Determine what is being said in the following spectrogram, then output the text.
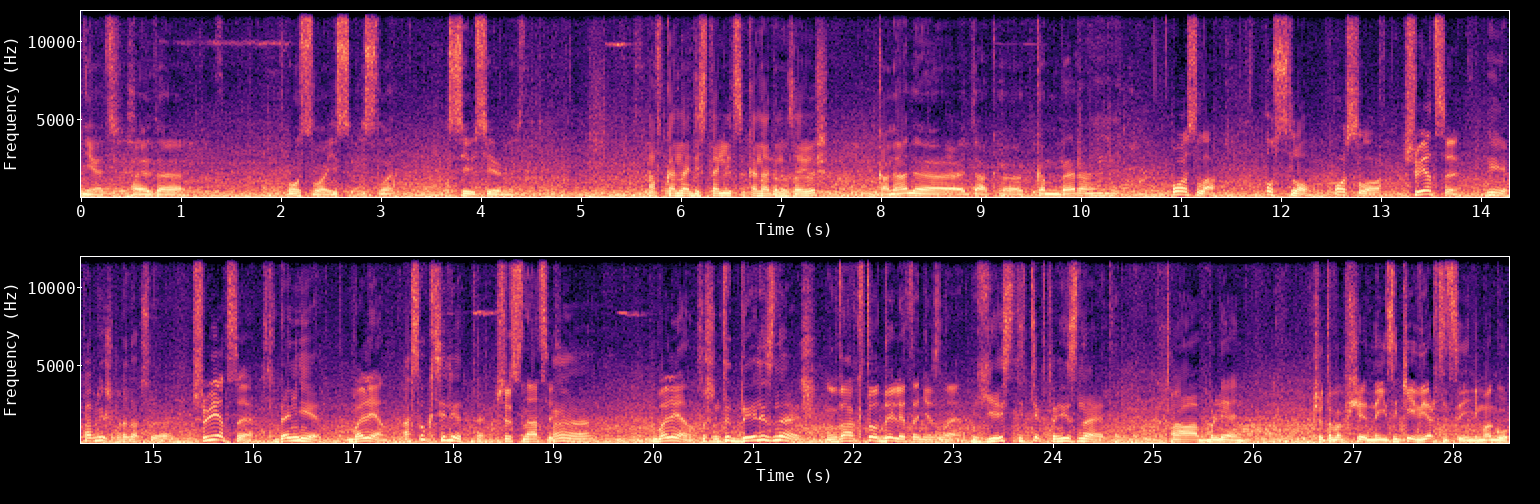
Нет, а это Осло, Ис- Исла... Се- Северная. А в Канаде столица Канады назовешь? Канада, так, Камбера. Осло. Осло. Осло. Швеция. Не, не, поближе, братан, сюда. Швеция. Да нет. Блин. А сколько тебе лет-то? 16. А, Блин. слушай, ну ты Дели знаешь. Ну да, кто Дели-то не знает? Есть и те, кто не знает. А, блин. Что-то вообще на языке вертится и не могу.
